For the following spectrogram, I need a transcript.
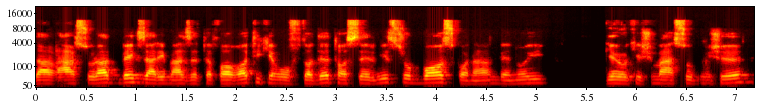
در هر صورت بگذریم از اتفاقاتی که افتاده تا سرویس رو باز کنن به نوعی گروکشی محسوب میشه.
